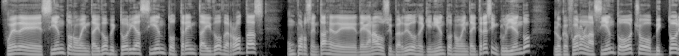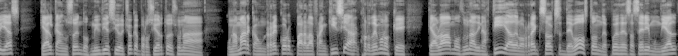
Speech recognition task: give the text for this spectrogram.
fue de 192 victorias, 132 derrotas, un porcentaje de, ganados y perdidos de 593, incluyendo lo que fueron las 108 victorias que alcanzó en 2018, que por cierto es una, una marca, un récord para la franquicia. Acordémonos que, que hablábamos de una dinastía de los Red Sox de Boston después de esa serie mundial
